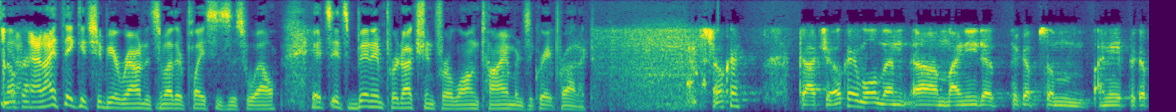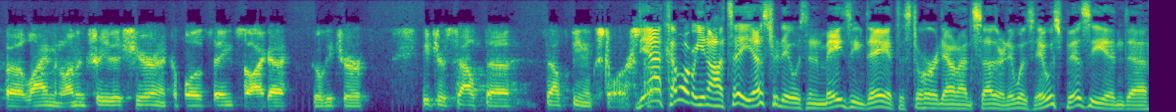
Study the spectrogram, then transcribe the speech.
know, Okay. and I think it should be around in some other places as well. It's it's been in production for a long time, and it's a great product. Okay. Gotcha. Okay, well then, um, I need to pick up some. I need to pick up a lime and lemon tree this year, and a couple other things. So I gotta go get your get your South uh, South Phoenix store. So- Yeah, come over. You know, I'll tell you, yesterday was an amazing day at the store down on Southern. It was it was busy, and uh,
